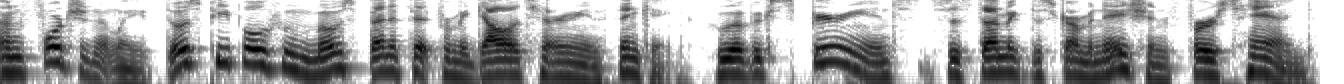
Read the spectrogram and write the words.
unfortunately, those people who most benefit from egalitarian thinking, who have experienced systemic discrimination firsthand,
